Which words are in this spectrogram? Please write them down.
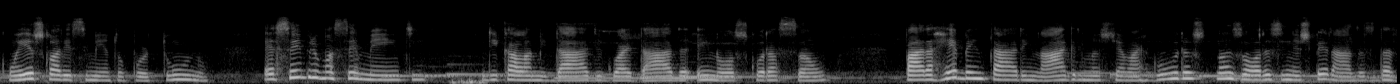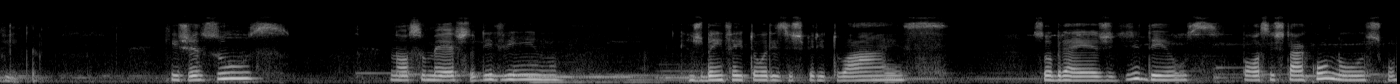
com esclarecimento oportuno, é sempre uma semente de calamidade guardada em nosso coração para arrebentar em lágrimas de amarguras nas horas inesperadas da vida. Que Jesus, nosso Mestre Divino, que os benfeitores espirituais, sobre a égide de Deus, possa estar conosco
